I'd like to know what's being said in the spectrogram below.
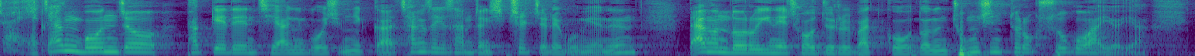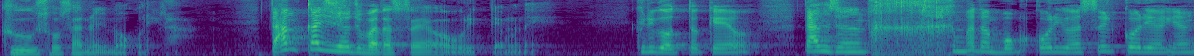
가장 먼저 받게 된 재앙이 무엇입니까? 창세기 3장 17절에 보면은 땅은 너로 인해 저주를 받고 너는 종신토록 수고하여야 그 소산을 먹으리라. 땅까지 저주받았어요. 우리 때문에. 그리고 어떻게 해요? 땅에서는 한마다 먹을거리와 쓸거리가 그냥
